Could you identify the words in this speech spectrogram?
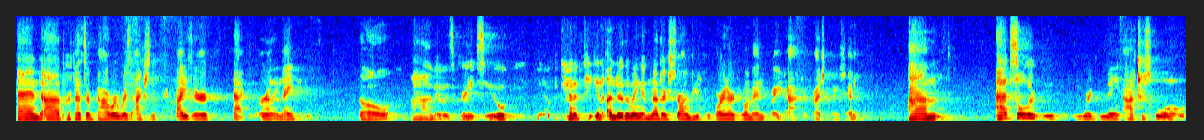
And uh, Professor Bauer was actually her advisor back in the early 90s. So um, it was great to kind of taken under the wing of another strong, beautiful Barnard woman right after graduation. Um, at Solar Youth, we were doing after school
